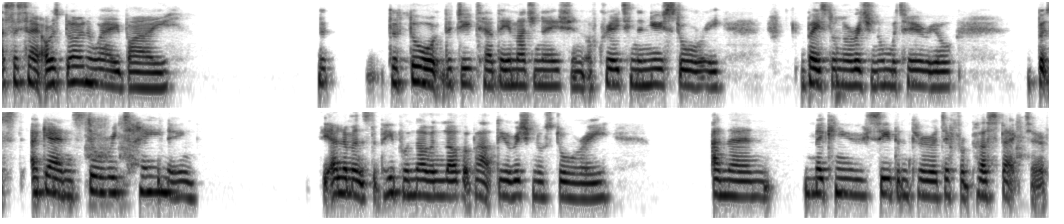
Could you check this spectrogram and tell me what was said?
as I say, I was blown away by the the thought, the detail, the imagination of creating a new story based on original material, but again, still retaining the elements that people know and love about the original story, and then making you see them through a different perspective.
